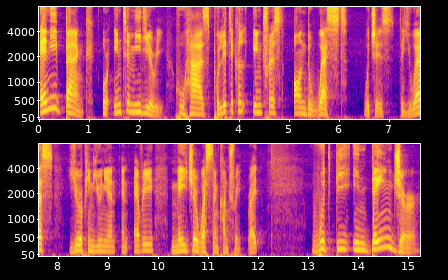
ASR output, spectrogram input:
any bank or intermediary who has political interest on the West, which is the US, European Union, and every major Western country, right, would be in danger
